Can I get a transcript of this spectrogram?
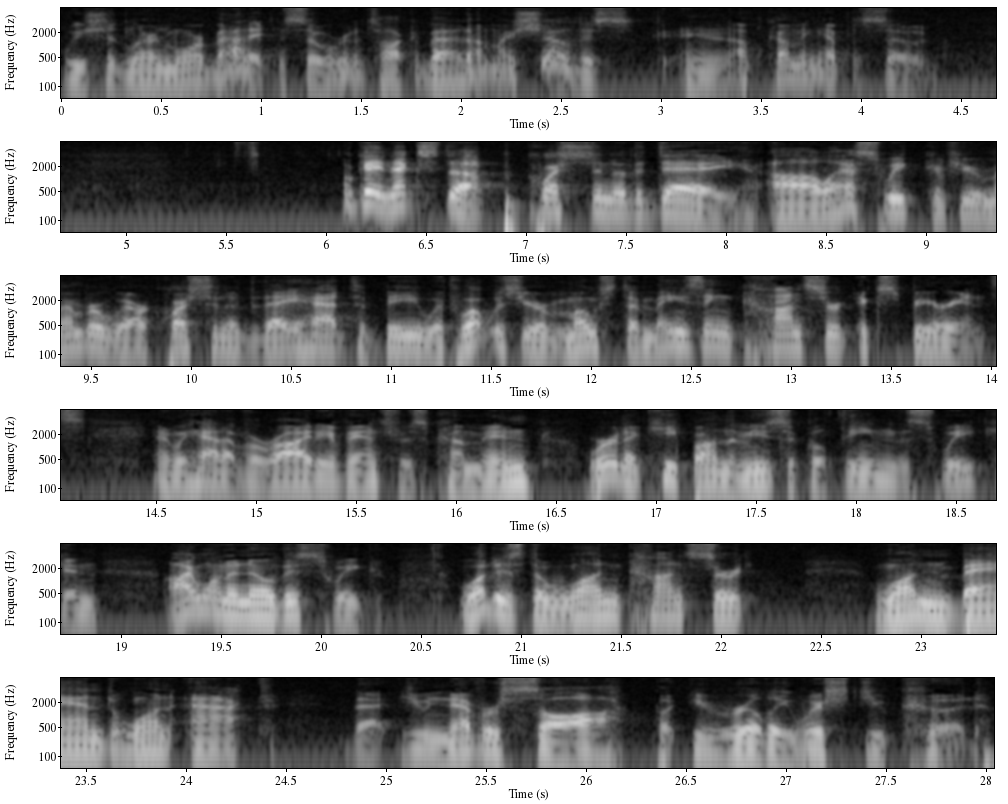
we should learn more about it. And so we're going to talk about it on my show this in an upcoming episode. Okay, next up, question of the day. Uh, last week, if you remember, our question of the day had to be with what was your most amazing concert experience? And we had a variety of answers come in. We're going to keep on the musical theme this week, and I want to know this week what is the one concert, one band, one act that you never saw but you really wished you could?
